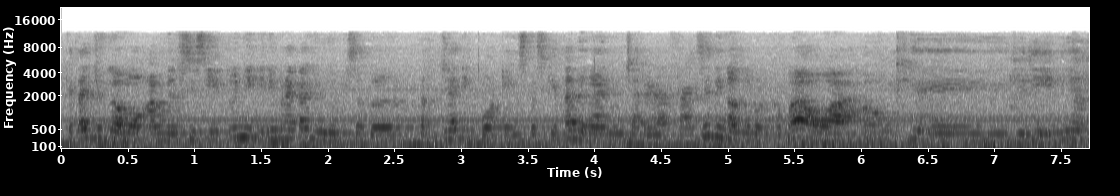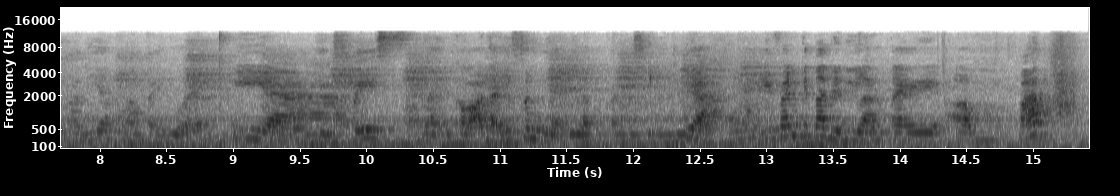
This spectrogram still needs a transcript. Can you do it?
Kita juga mau ambil sisi itunya, jadi mereka juga bisa bekerja di co-working space kita dengan mencari referensi tinggal turun ke bawah. Oke, jadi ini yang tadi yang lantai dua ya. Iya. Working space dan kalau ada event ya dilakukan di sini juga. Iya, untuk event kita ada di lantai 4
